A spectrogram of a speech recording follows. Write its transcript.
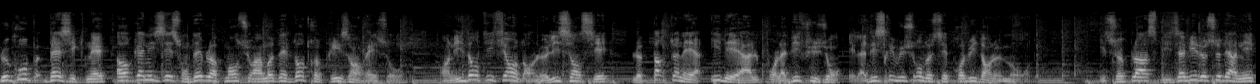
Le groupe BasicNet a organisé son développement sur un modèle d'entreprise en réseau, en identifiant dans le licencié le partenaire idéal pour la diffusion et la distribution de ses produits dans le monde. Il se place vis-à-vis -vis de ce dernier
